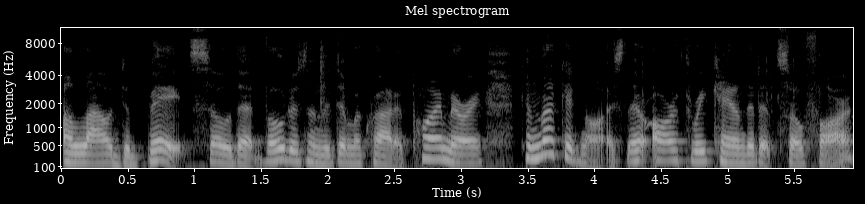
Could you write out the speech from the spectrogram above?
allow debates so that voters in the Democratic primary can recognize there are three candidates so far,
